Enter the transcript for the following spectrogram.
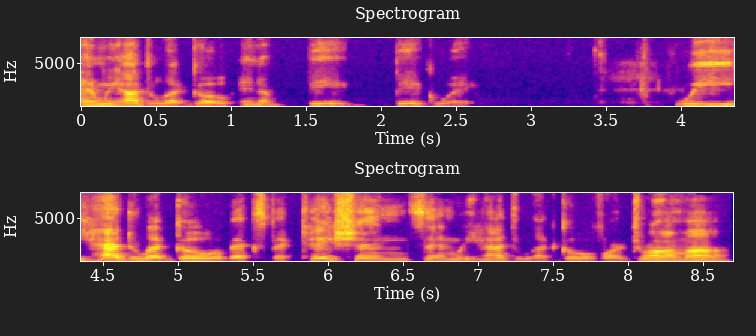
And we had to let go in a big, big way. We had to let go of expectations and we had to let go of our drama.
